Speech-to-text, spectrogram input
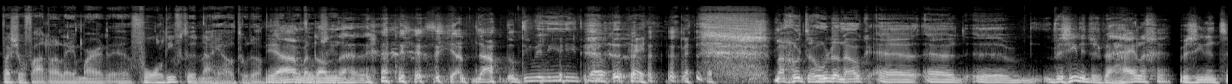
was jouw vader alleen maar eh, vol liefde naar jou toe dan. Ja, maar dan. eh, ja, nou, op die manier niet. Oké. Maar goed, hoe dan ook. eh, eh, eh, we zien het dus bij heiligen. We zien het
